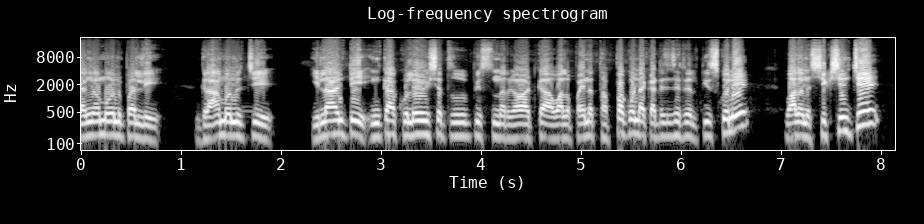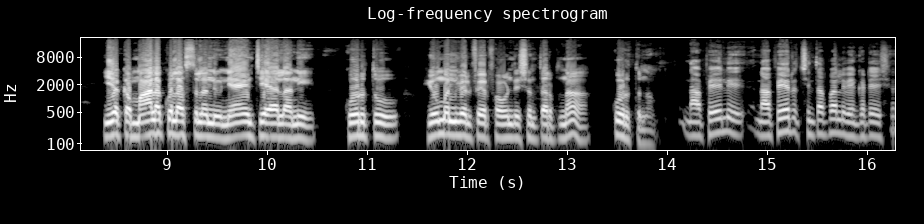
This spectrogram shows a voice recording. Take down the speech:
జంగమోనిపల్లి గ్రామం నుంచి ఇలాంటి ఇంకా కుల చూపిస్తున్నారు కాబట్టి వాళ్ళ పైన తప్పకుండా కఠిన చర్యలు తీసుకొని వాళ్ళని శిక్షించి ఈ యొక్క మాల కులస్తులను న్యాయం చేయాలని కోరుతూ హ్యూమన్ వెల్ఫేర్ ఫౌండేషన్ తరపున కోరుతున్నాం. నా పేరు నా పేరు చింతపల్లి వెంకటేష్.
